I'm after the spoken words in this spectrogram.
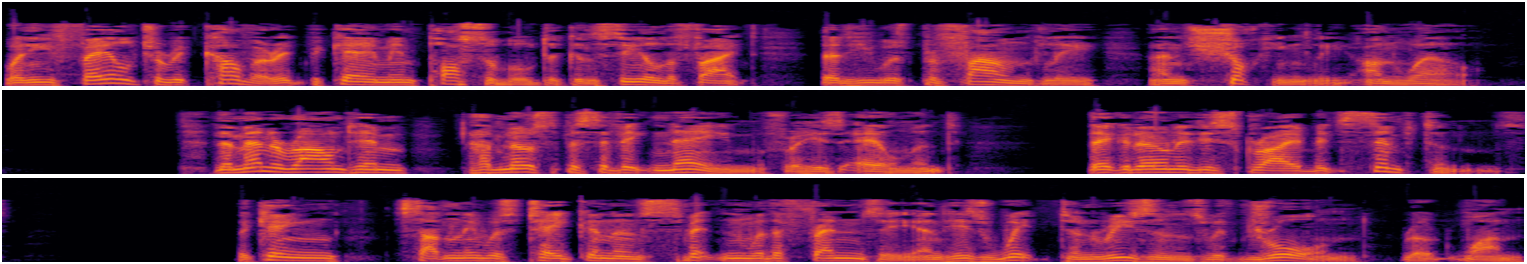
when he failed to recover it became impossible to conceal the fact that he was profoundly and shockingly unwell. The men around him had no specific name for his ailment. They could only describe its symptoms. The king suddenly was taken and smitten with a frenzy, and his wit and reasons withdrawn, wrote one.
